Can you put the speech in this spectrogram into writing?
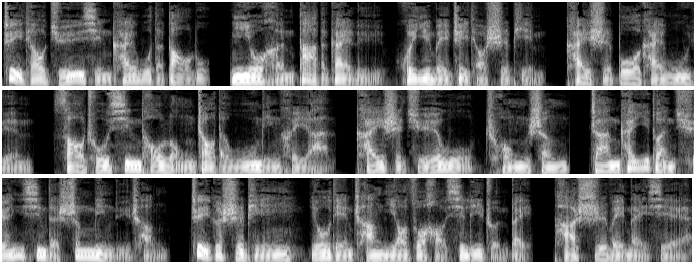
这条觉醒开悟的道路。你有很大的概率会因为这条视频开始拨开乌云，扫除心头笼罩的无名黑暗，开始觉悟重生，展开一段全新的生命旅程。这个视频有点长，你要做好心理准备，它是为那些。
